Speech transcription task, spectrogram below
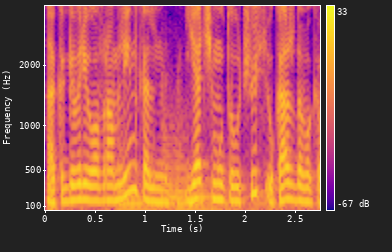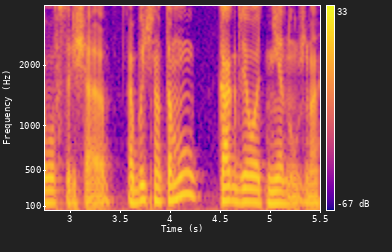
А как говорил Авраам Линкольн, я чему-то учусь, у каждого, кого встречаю. Обычно тому, как делать не нужно.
